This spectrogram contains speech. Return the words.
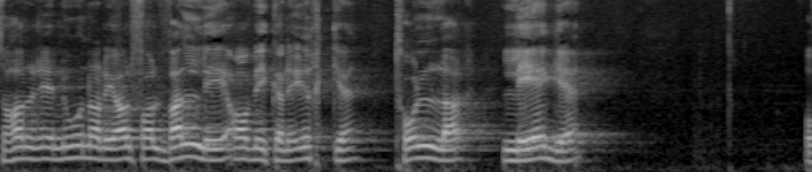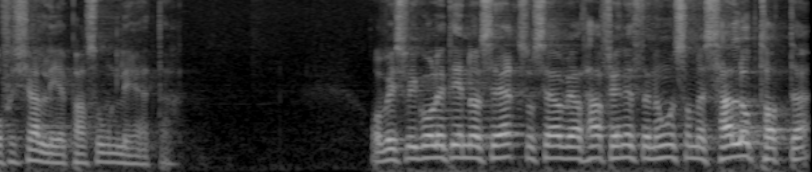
så hadde de noen av dem iallfall veldig avvikende yrke. Toller, lege og forskjellige personligheter. Og Hvis vi går litt inn og ser, så ser vi at her finnes det noen som er selvopptatte.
